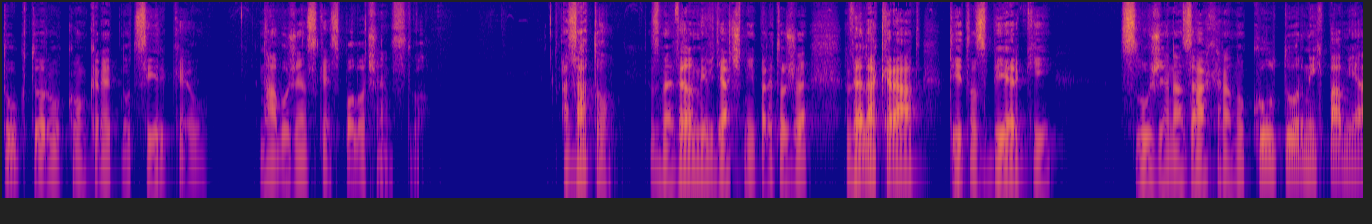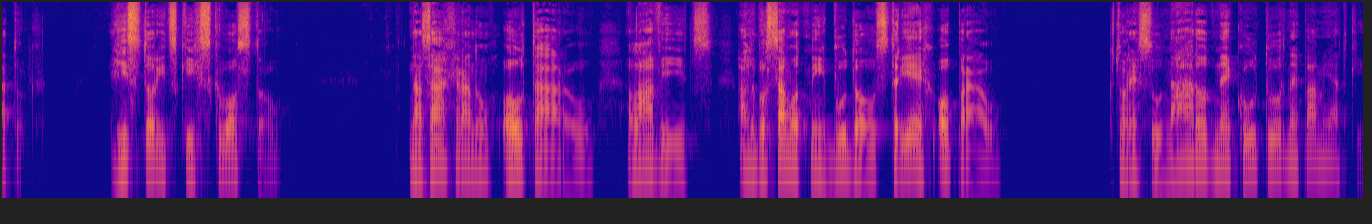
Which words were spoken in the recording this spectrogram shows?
tú, ktorú konkrétnu církev, náboženské spoločenstvo. A za to sme veľmi vďační, pretože veľakrát tieto zbierky slúžia na záchranu kultúrnych pamiatok, historických skvostov, na záchranu oltárov, lavíc alebo samotných budov, striech, oprav, ktoré sú národné kultúrne pamiatky,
